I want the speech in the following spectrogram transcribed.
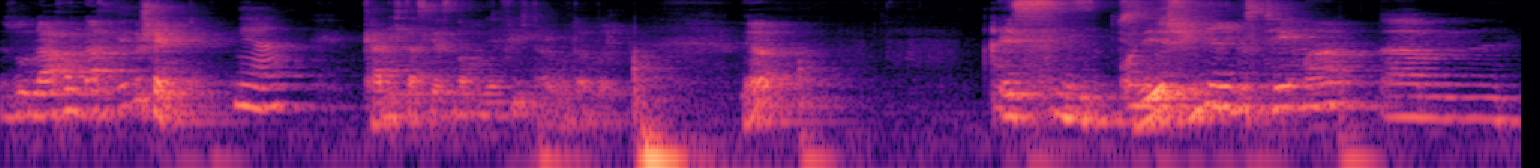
so nach und nach ihr geschenkt. Ja. Kann ich das jetzt noch in den Pflichtteil unterbringen? Ja. Ist ein sehr schwieriges Thema, ähm,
